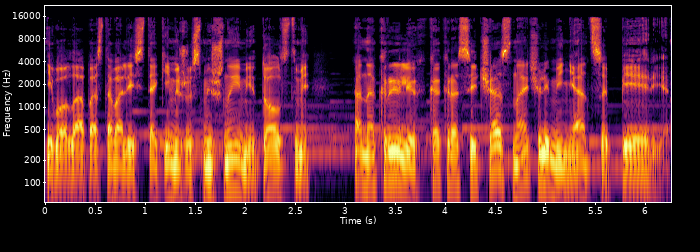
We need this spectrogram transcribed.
Его лапы оставались такими же смешными и толстыми, а на крыльях как раз сейчас начали меняться перья.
